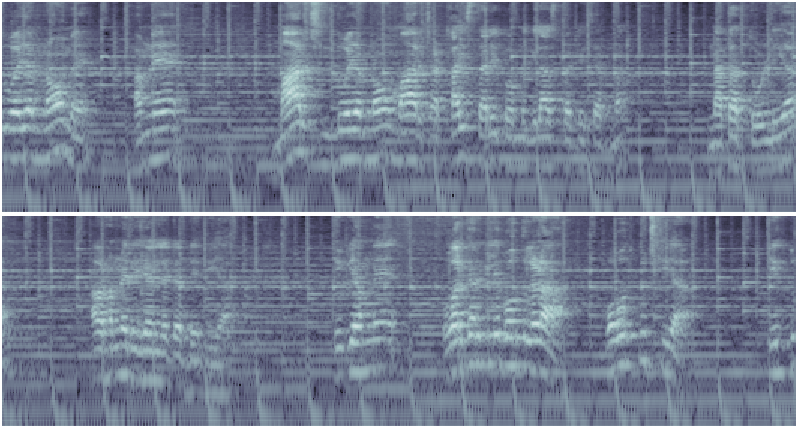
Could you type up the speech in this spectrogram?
2009 में हमने मार्च 2009 मार्च 28 तारीख को हमने गिलास पार्टी से अपना नाता तोड़ लिया और हमने रिजाइन लेटर दे दिया। क्योंकि हमने वर्कर के लिए बहुत लड़ा, बहुत कुछ किया, किंतु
